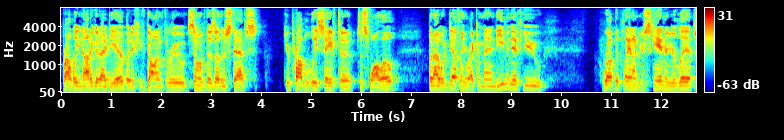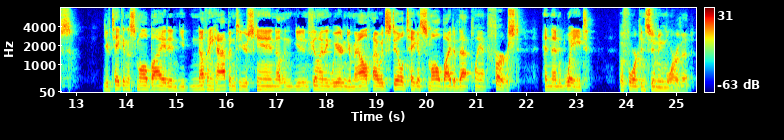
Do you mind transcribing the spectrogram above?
probably not a good idea. But if you've gone through some of those other steps, you're probably safe to to swallow. But I would definitely recommend, even if you rub the plant on your skin or your lips, you've taken a small bite and you, nothing happened to your skin, nothing, you didn't feel anything weird in your mouth, I would still take a small bite of that plant first and then wait before consuming more of it.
